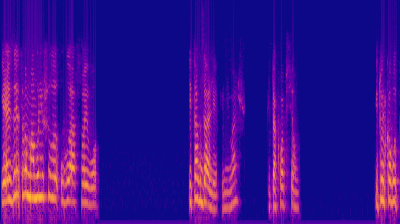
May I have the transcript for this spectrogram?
Я из-за этого маму лишила угла своего. И так далее, понимаешь? И так во всем. И только вот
